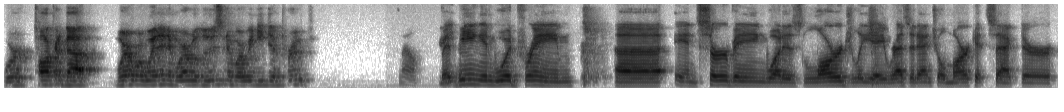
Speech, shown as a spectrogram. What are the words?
we're talking about where we're winning and where we're losing and where we need to improve. Well, but being in wood frame uh, and serving what is largely a residential market sector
